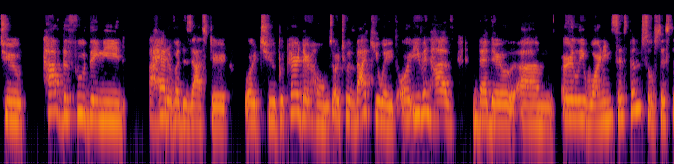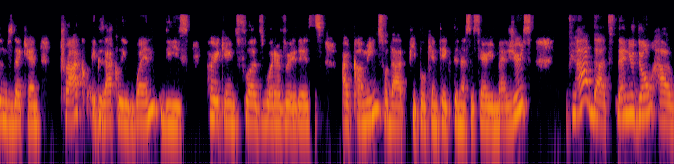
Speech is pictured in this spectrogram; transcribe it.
to have the food they need ahead of a disaster or to prepare their homes or to evacuate or even have better um, early warning systems. So systems that can track exactly when these hurricanes floods whatever it is are coming so that people can take the necessary measures. If you have that then you don't have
